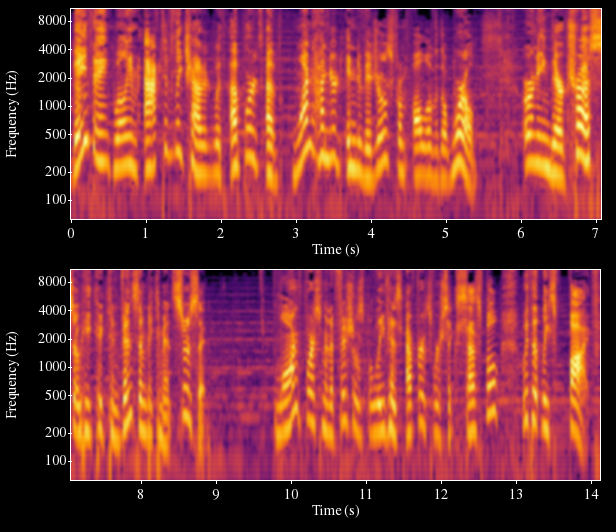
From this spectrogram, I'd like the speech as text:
they think william actively chatted with upwards of 100 individuals from all over the world earning their trust so he could convince them to commit suicide Law enforcement officials believe his efforts were successful with at least five.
